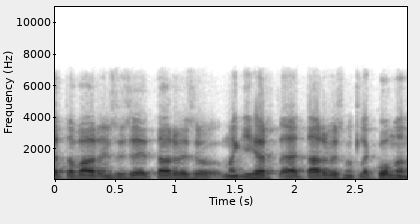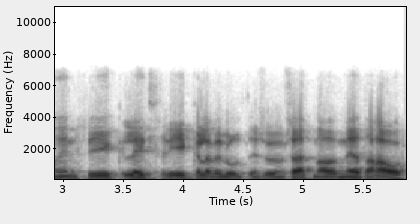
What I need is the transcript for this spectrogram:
þetta var eins og ég segi, Darvis og Maggi Hjarta, eh, Darvis náttúrulega kom að þinn hrík, leit hríkala vel út eins og við höfum sett náðu með þetta hár,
